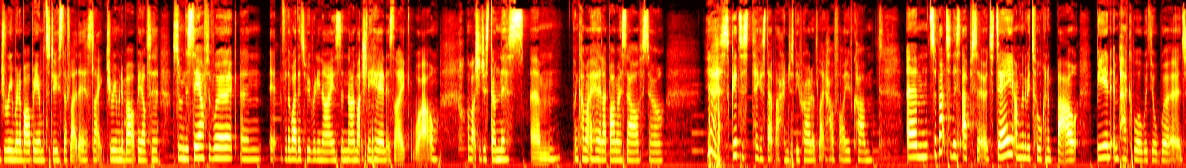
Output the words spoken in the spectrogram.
dreaming about being able to do stuff like this, like dreaming about being able to swim in the sea after work and it, for the weather to be really nice. And now I'm actually here and it's like, wow, I've actually just done this um, and come out here like by myself. So yeah, it's good to take a step back and just be proud of like how far you've come. Um, so back to this episode. Today I'm going to be talking about being impeccable with your word.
